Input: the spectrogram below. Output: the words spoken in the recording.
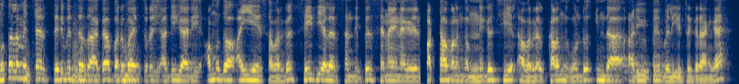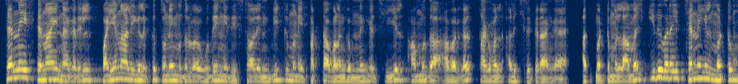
முதலமைச்சர் தெரிவித்ததாக வருவாய்த்துறை அதிகாரி அமுதா ஐஏஎஸ் அவர்கள் செய்தியாளர் சந்திப்பில் சென்னை நகரில் பட்டா வழங்கும் நிகழ்ச்சியில் அவர்கள் கலந்து கொண்டு இந்த அறிவிப்பை வெளியிட்டிருக்கிறாங்க. சென்னை செனாய் நகரில் பயனாளிகளுக்கு துணை முதல்வர் உதயநிதி ஸ்டாலின் வீட்டுமனை பட்டா வழங்கும் நிகழ்ச்சியில் அமுதா அவர்கள் தகவல் அளிச்சிருக்கிறாங்க. அது மட்டுமல்லாமல் இதுவரை சென்னையில் மட்டும்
